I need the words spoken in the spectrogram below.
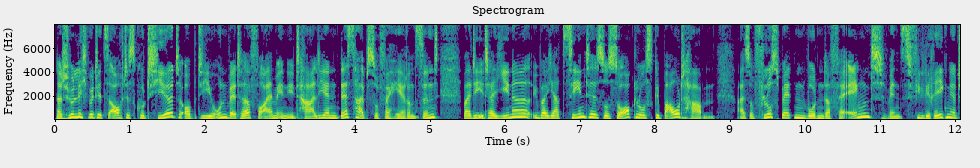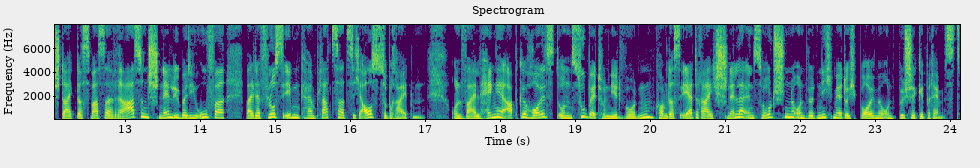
Natürlich wird jetzt auch diskutiert, ob die Unwetter vor allem in Italien deshalb so verheerend sind, weil die Italiener über Jahrzehnte so sorglos gebaut haben. Also Flussbetten wurden da verengt. Wenn es viel regnet, steigt das Wasser rasend schnell über die Ufer, weil der Fluss eben keinen Platz hat, sich auszubreiten. Und weil Hänge abgeholzt und zubetoniert wurden, kommt das Erdreich schneller ins Rutschen und wird nicht mehr durch Bäume und Büsche gebremst.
